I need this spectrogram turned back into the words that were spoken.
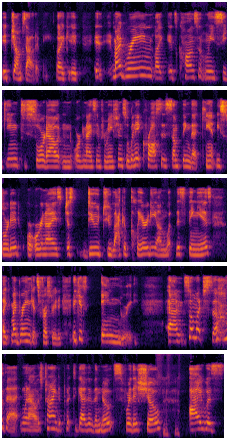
it jumps out at me. Like it it, my brain like it's constantly seeking to sort out and organize information. So when it crosses something that can't be sorted or organized just due to lack of clarity on what this thing is like my brain gets frustrated. It gets angry and so much so that when i was trying to put together the notes for this show i was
